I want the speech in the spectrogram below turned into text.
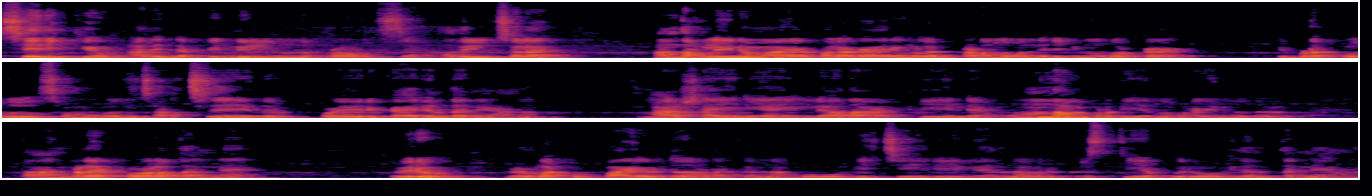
ശരിക്കും അതിന്റെ പിന്നിൽ നിന്ന് പ്രവർത്തിച്ച അതിൽ ചില അന്തർലീനമായ പല കാര്യങ്ങളും കടന്നു വന്നിരിക്കുന്നതൊക്കെ ഇവിടെ പൊതു സമൂഹം ചർച്ച ചെയ്ത് പോയ ഒരു കാര്യം തന്നെയാണ്. ആ ഷൈനിയെ ഇല്ലാതാക്കിയതിന്റെ ഒന്നാം പ്രതി എന്ന് പറയുന്നത് താങ്കളെപ്പോലെ തന്നെ ഒരു വെള്ളക്കുപ്പായം ഇട്ട് നടക്കുന്ന ബോബി ചേരിയിൽ എന്ന ഒരു ക്രിസ്തീയ പുരോഹിതൻ തന്നെയാണ്.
